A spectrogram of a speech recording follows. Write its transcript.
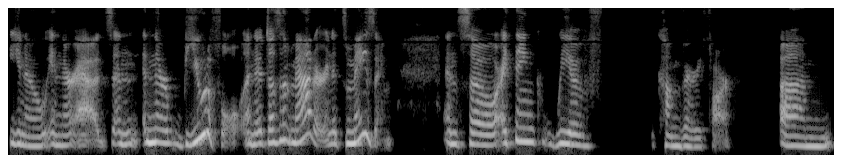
you know in their ads and and they're beautiful and it doesn't matter and it's amazing and so i think we have come very far um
